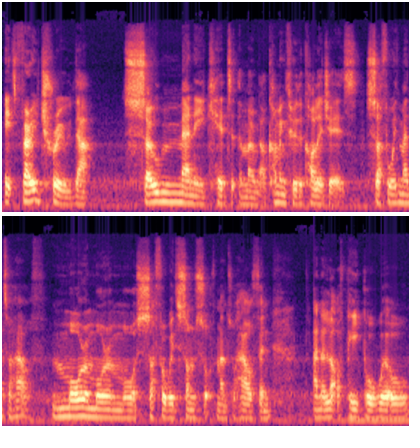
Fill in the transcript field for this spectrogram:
it's very true that so many kids at the moment are coming through the colleges suffer with mental health. More and more and more suffer with some sort of mental health, and and a lot of people will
